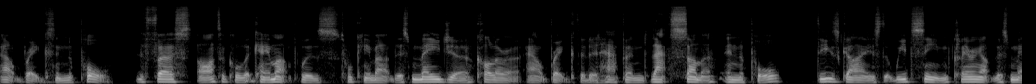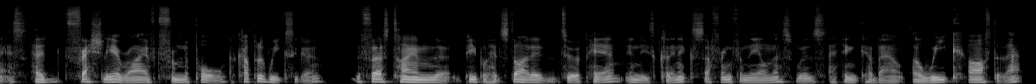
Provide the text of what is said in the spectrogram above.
outbreaks in Nepal. The first article that came up was talking about this major cholera outbreak that had happened that summer in Nepal these guys that we'd seen clearing up this mess had freshly arrived from Nepal a couple of weeks ago. The first time that people had started to appear in these clinics suffering from the illness was, I think, about a week after that.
